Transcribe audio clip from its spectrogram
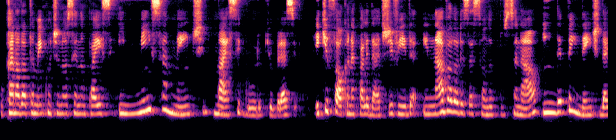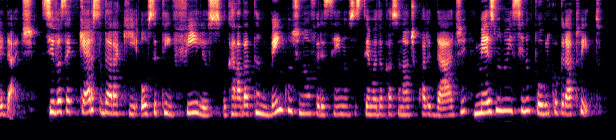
O Canadá também continua sendo um país imensamente mais seguro que o Brasil e que foca na qualidade de vida e na valorização do profissional, independente da idade. Se você quer estudar aqui ou se tem filhos, o Canadá também continua oferecendo um sistema educacional de qualidade, mesmo no ensino público gratuito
